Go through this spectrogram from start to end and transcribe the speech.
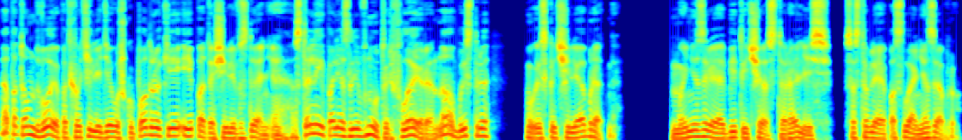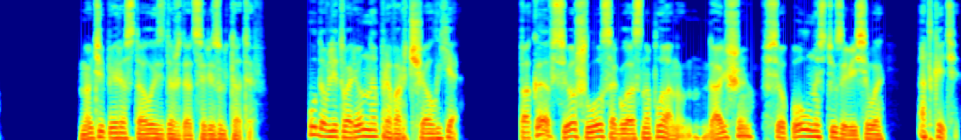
а потом двое подхватили девушку под руки и потащили в здание. Остальные полезли внутрь флайера, но быстро выскочили обратно. Мы не зря битый час старались, составляя послание Завру. Но теперь осталось дождаться результатов. Удовлетворенно проворчал я. Пока все шло согласно плану, дальше все полностью зависело от Кэти.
